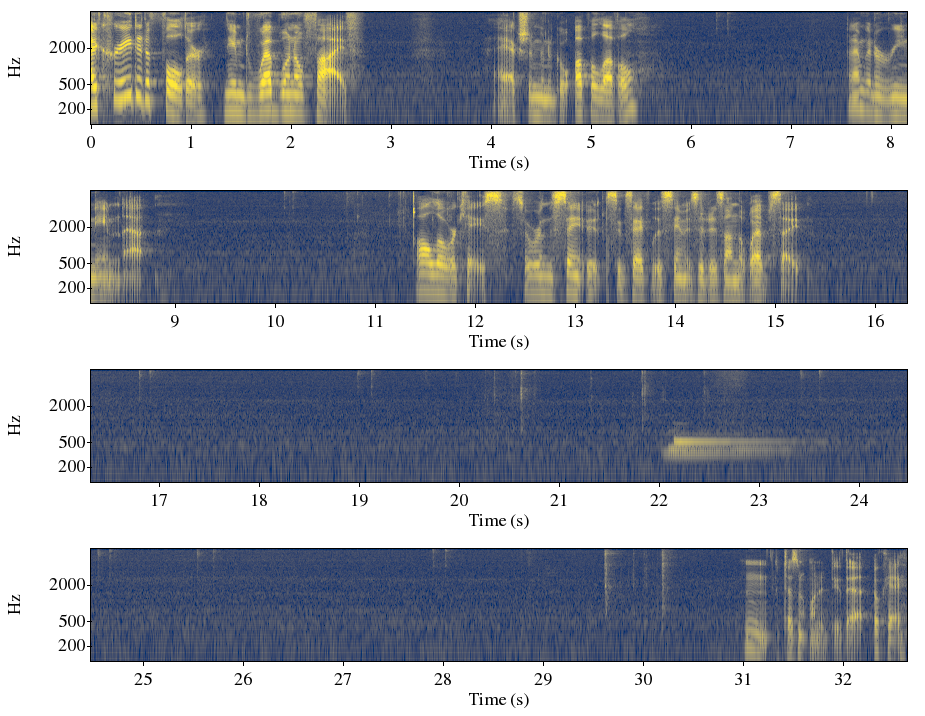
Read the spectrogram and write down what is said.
I created a folder named Web 105. I actually am going to go up a level and I'm going to rename that. All lowercase. So we're in the same, it's exactly the same as it is on the website. Hmm, it doesn't want to do that. Okay.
